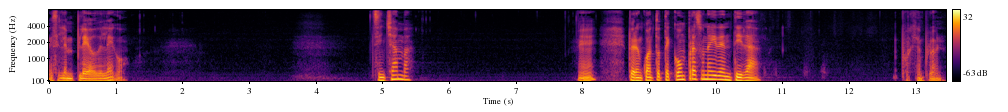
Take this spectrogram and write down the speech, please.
es el empleo del ego. Sin chamba. ¿Eh? Pero en cuanto te compras una identidad, por ejemplo, en,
